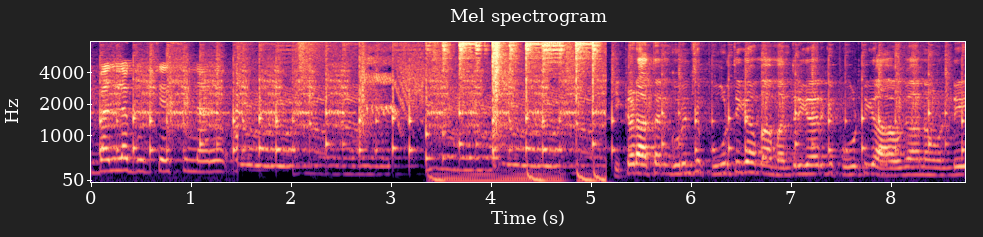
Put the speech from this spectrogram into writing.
ఇబ్బందులకు గురి చేస్తున్నారు. ఇక్కడ అతని గురించి పూర్తిగా మా మంత్రి గారికి పూర్తిగా అవగాహన ఉండి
